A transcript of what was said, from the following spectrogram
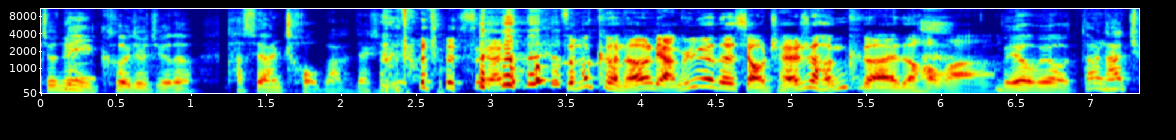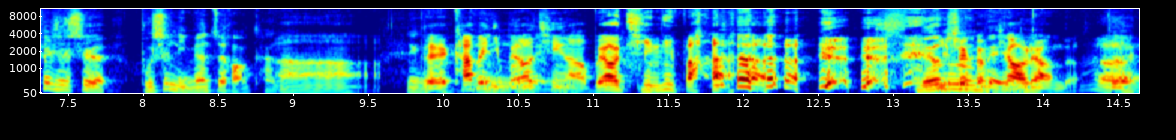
就那一刻就觉得它虽然丑吧，但是也虽然怎么可能，两个月的小柴是很可爱的，好吧？没有没有，但是它确实是不是里面最好看的。啊，那个对，咖啡你不要听啊，不要听，你爸 没有你是很那么美丽。漂亮的，对。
